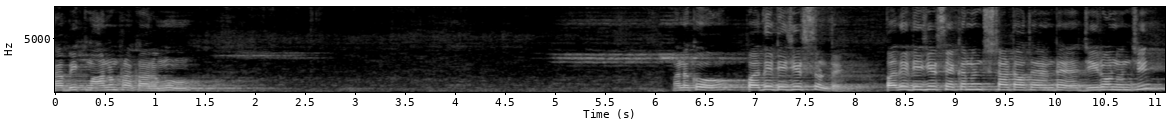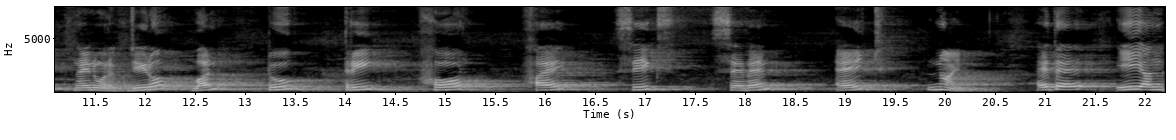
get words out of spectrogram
అరబిక్ మానం ప్రకారము మనకు పది డిజిట్స్ ఉంటాయి. పది డిజిట్స్ ఎక్కడి నుంచి స్టార్ట్ అవుతాయంటే జీరో నుంచి నైన్ వరకు. Zero one two three four five six seven eight nine. అయితే ఈ అన్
